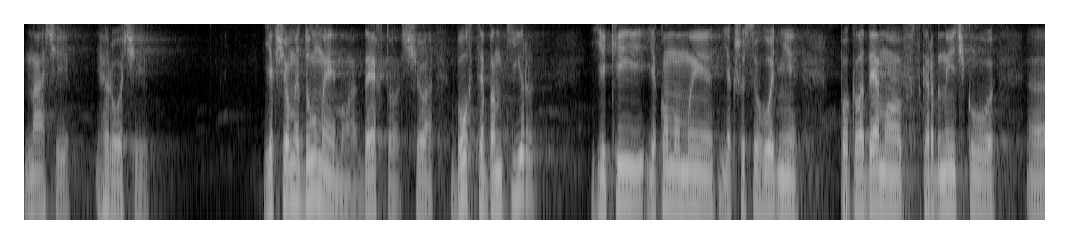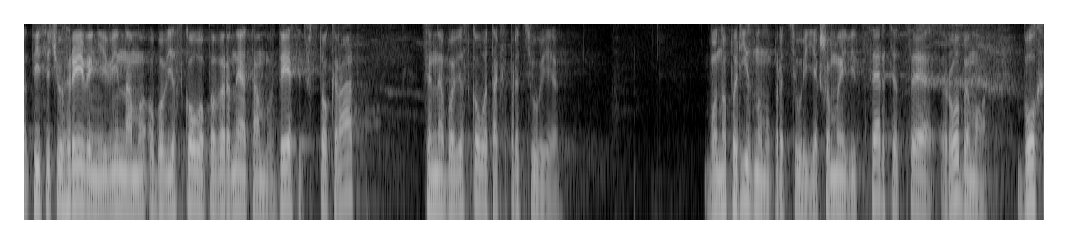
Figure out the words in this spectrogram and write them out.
наші гроші. Якщо ми думаємо, дехто, що Бог це банкір, який, якому ми, якщо сьогодні покладемо в скарбничку е, тисячу гривень, і він нам обов'язково поверне там в 10, в 100 крат, це не обов'язково так спрацює. Воно по-різному працює. Якщо ми від серця це робимо, Бог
